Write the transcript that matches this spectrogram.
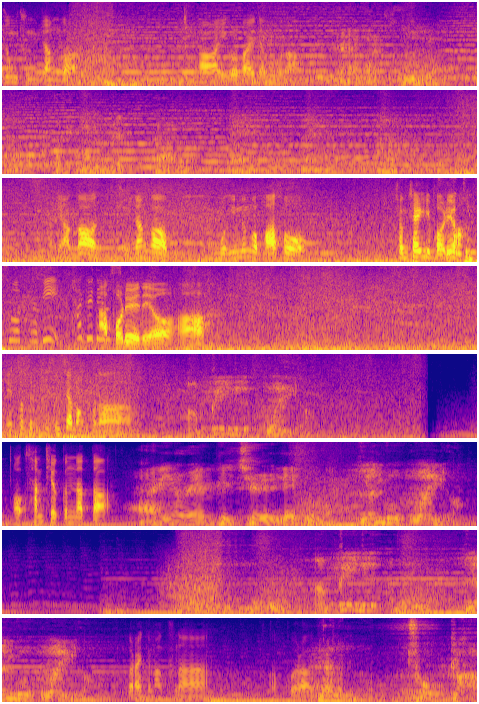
공중 중장갑. 아 이걸 가야 되구나. 아니 아까 중장갑 뭐 있는 거 봐서 정찰기 버려. 팀 수호탑이 파괴되었습니다. 아 버려야 돼요. 아. 넥서스 피 진짜 많구나. 업그레이드 완료. 어 3티어 끝났다. 하이어의 빛을 내뿜어. 연구 완료. 업그레이드 연구 완료. 게 많구나. 업그라고. 조카.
